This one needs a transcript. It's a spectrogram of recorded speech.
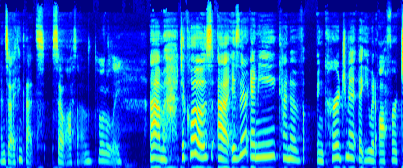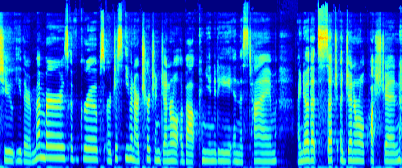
And so I think that's so awesome. totally. Um, to close, uh, is there any kind of encouragement that you would offer to either members of groups or just even our church in general about community in this time? I know that's such a general question,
